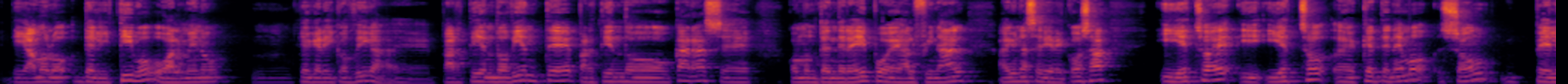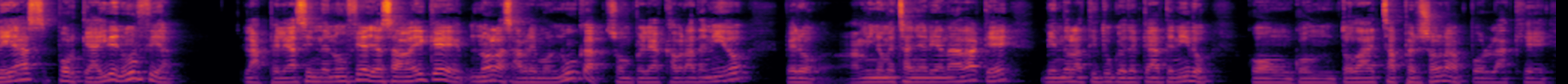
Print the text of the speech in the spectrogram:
digámoslo, delictivo, o al menos, mm, ¿qué queréis que os diga? partiendo dientes, partiendo caras, eh, como entenderéis, pues al final hay una serie de cosas. Y esto es, y, esto eh, que tenemos son peleas porque hay denuncia. Las peleas sin denuncia ya sabéis que no las sabremos nunca. Son peleas que habrá tenido, pero a mí no me extrañaría nada que, viendo la actitud que, ha tenido con, con, todas estas personas por las que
